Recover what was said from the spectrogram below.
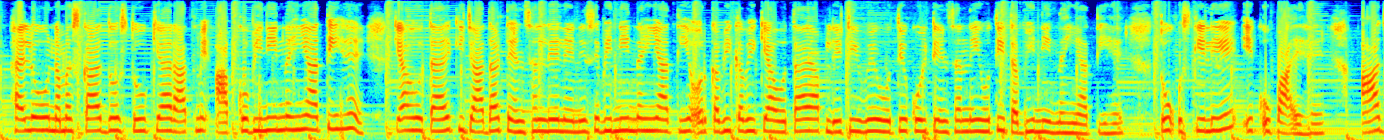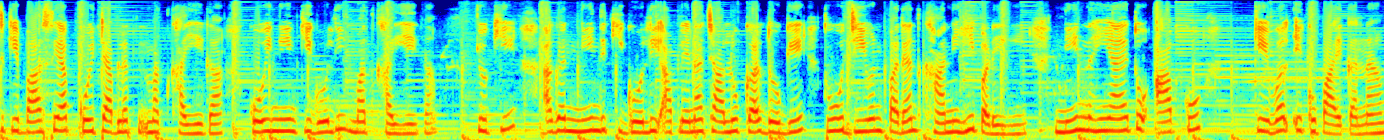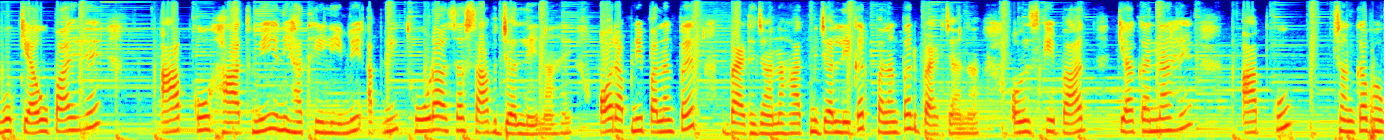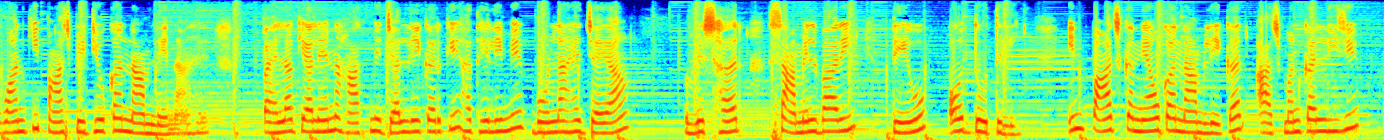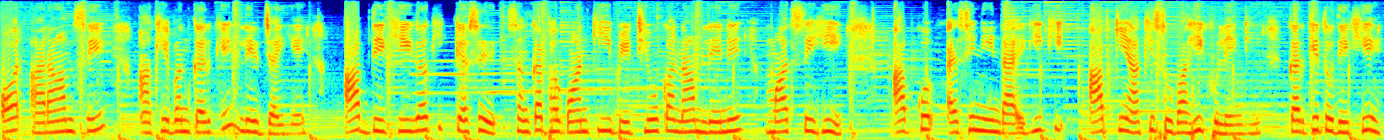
Hello, नमस्कार दोस्तों, क्या रात में आपको भी नींद नहीं आती है? क्या होता है कि ज़्यादा टेंशन ले लेने से भी नींद नहीं आती है और कभी कभी क्या होता है, आप लेटे हुए होते हो, कोई टेंशन नहीं होती, तभी नींद नहीं आती है। तो उसके लिए एक उपाय है। आज के बाद से आप कोई टैबलेट मत खाइएगा, कोई नींद की गोली मत खाइएगा, क्योंकि अगर नींद की गोली आप लेना चालू कर दोगे तो वो जीवन पर्यंत खानी ही पड़ेगी। नींद नहीं आए तो आपको केवल एक उपाय करना है। वो क्या उपाय है? आपको हाथ में, यानी हथेली में अपनी थोड़ा सा साफ़ जल लेना है और अपने पलंग पर बैठ जाना, हाथ में जल लेकर पलंग पर बैठ जाना। और उसके बाद क्या करना है? आपको शंकर भगवान की पाँच बेटियों का नाम लेना है। पहला क्या लेना? हाथ में जल लेकर के हथेली में बोलना है, जया, विषहर शामिल बारी देव और दोतली। इन पाँच कन्याओं का नाम लेकर आचमन कर लीजिए और आराम से आँखें बंद करके लेट जाइए। आप देखिएगा कि कैसे शंकर भगवान की बेटियों का नाम लेने मात से ही आपको ऐसी नींद आएगी कि आपकी आँखें सुबह ही खुलेंगी। करके तो देखिए।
